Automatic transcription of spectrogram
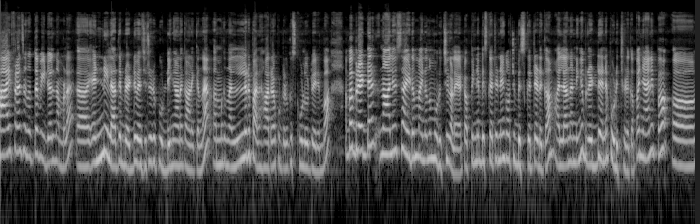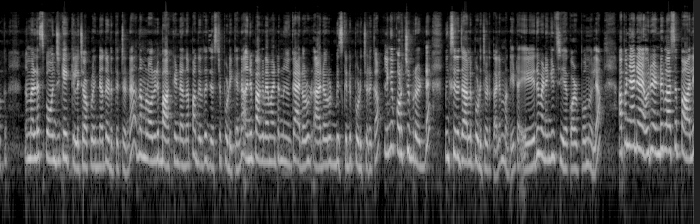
ഹായ് ഫ്രണ്ട്സ് ഇന്നത്തെ വീഡിയോയിൽ നമ്മൾ എണ്ണയില്ലാത്ത ബ്രെഡ് വെച്ചിട്ട് ഒരു പുഡിംഗ് ആണ് കാണിക്കുന്നത്. നമുക്ക് നല്ലൊരു പലഹാരം കുട്ടികൾക്ക് സ്കൂൾ വിട്ട് വരുമ്പോൾ അപ്പോൾ ബ്രെഡ് നാല് സൈഡും അതിനൊന്ന് മുറിച്ച് കളയാം കേട്ടോ പിന്നെ ബിസ്ക്കറ്റിന്റെയും കുറച്ച് ബിസ്ക്കറ്റ് എടുക്കാം. അല്ലാന്നുണ്ടെങ്കിൽ ബ്രെഡ് തന്നെ പൊടിച്ചെടുക്കാം. അപ്പോൾ ഞാനിപ്പോൾ നമ്മളുടെ സ്പോഞ്ച് കേക്കില്ലേ ചോക്ലേറ്റിന്റെ അത് എടുത്തിട്ടുണ്ട്. നമ്മൾ ഓൾറെഡി ബാക്കി ഉണ്ടായിരുന്നപ്പോൾ അതെടുത്ത് ജസ്റ്റ് പൊടിക്കേണ്ട. അതിന് പകരമായിട്ട് നിങ്ങൾക്ക് ആരോ ആരോറൂട്ട് ബിസ്ക്കറ്റ് പൊടിച്ചെടുക്കാം. അല്ലെങ്കിൽ കുറച്ച് ബ്രെഡ് മിക്സിയുടെ ജാറിൽ പൊടിച്ചെടുത്താലും മതി കേട്ടോ ഏത് വേണമെങ്കിൽ ചെയ്യാം കുഴപ്പമൊന്നുമില്ല. അപ്പോൾ ഞാൻ ഒരു രണ്ട് ഗ്ലാസ് പാൽ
